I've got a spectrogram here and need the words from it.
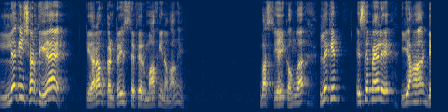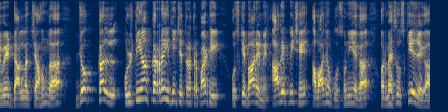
लेकिन शर्त यह है कि अरब कंट्रीज़ से फिर माफ़ी ना मांगे। बस यही कहूँगा। लेकिन इससे पहले यहाँ डिबेट डालना चाहूँगा, जो कल उल्टियाँ कर रही थी चित्र त्रिपाठी, उसके बारे में आगे पीछे आवाजों को सुनिएगा और महसूस कीजिएगा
